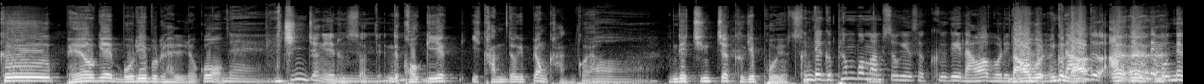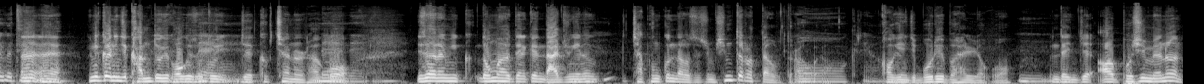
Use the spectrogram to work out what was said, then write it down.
그 배역에 몰입을 하려고 네. 무진장 애를 썼대. 근데 거기에 이 감독이 뿅 간 거야. 어. 근데 진짜 그게 보였어. 근데 그 평범함 속에서 그게 나와 버리면 나와버 그러니까 나- 남도 아무 예, 군데 예, 못 예, 내거든. 예, 예. 그러니까 이제 감독이 거기서도 네. 이제 극찬을 하고 네, 네. 이 사람이 그- 너무 하다니까 나중에는 작품 끝나고서 좀 힘들었다고 그러더라고요. 어, 그래요. 거기 이제 몰입을 하려고. 음. 근데 이제 아 보시면은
